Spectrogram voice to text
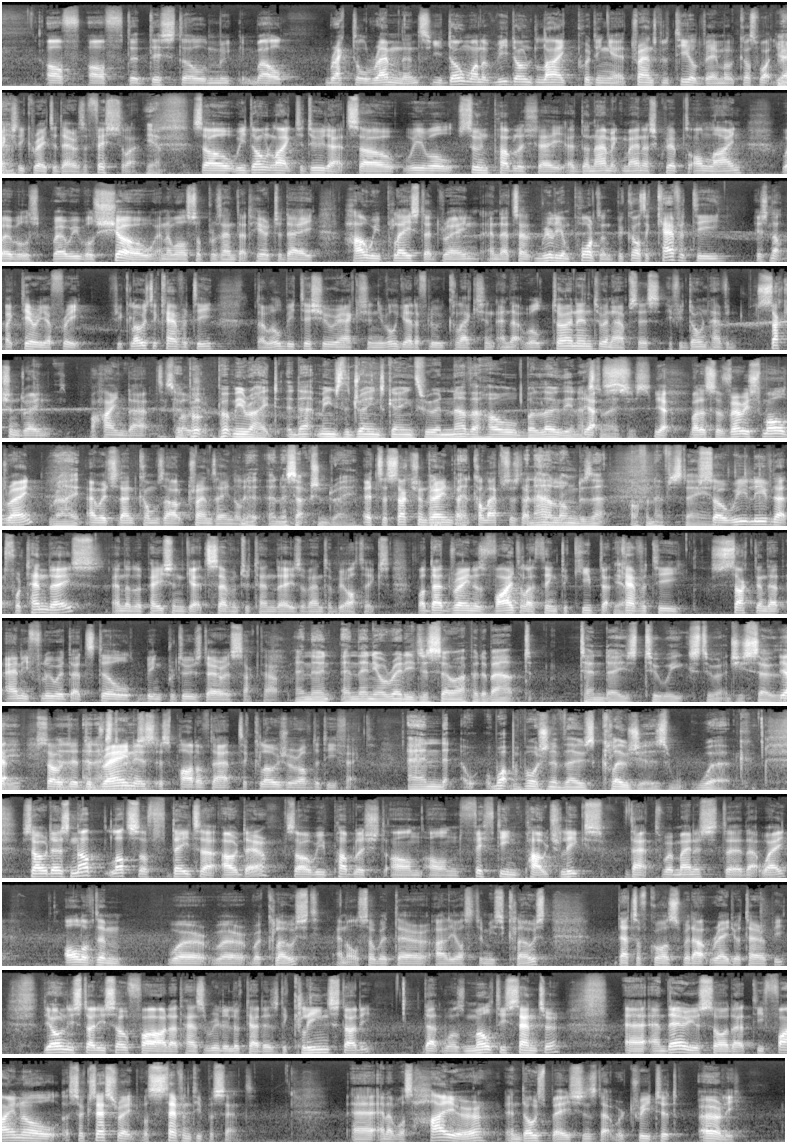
of of the distal well rectal remnants. You don't want to. We don't like putting a transgluteal drain because what you No. actually created there is a fistula. Yeah. So we don't like to do that. So we will soon publish a, a dynamic manuscript online where we'll where we will show, and I will also present that here today, how we place that drain, and that's uh, really important because the cavity is not bacteria free. If you close the cavity, there will be tissue reaction, you will get a fluid collection, and that will turn into an abscess if you don't have a suction drain behind that So closure. put, put me right. That means the drain's going through another hole below the anastomosis. Yes. Yeah, but it's a very small drain, Right. and which then comes out And transanally. a, and a suction drain. It's a suction drain And- that and- collapses that. And how long does that often have to stay in? So we leave that for 10 days, and then the patient gets seven to 10 days of antibiotics. But that drain is vital, I think, to keep that Yeah. cavity sucked and that any fluid that's still being produced there is sucked out. and then and then you're ready to sew up at about 10 days, two weeks to actually sew Yeah, the. so uh, the, the drain is, is part of that uh, closure of the defect. And what proportion of those closures work? So there's not lots of data out there. So we published on, on 15 pouch leaks that were managed uh, that way. All of them were, were, were closed and also with their ileostomies closed. That's of course without radiotherapy. The only study so far that has really looked at is the clean study that was multi-center. Uh, and there you saw that the final success rate was 70%. Uh, and it was higher in those patients that were treated early.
